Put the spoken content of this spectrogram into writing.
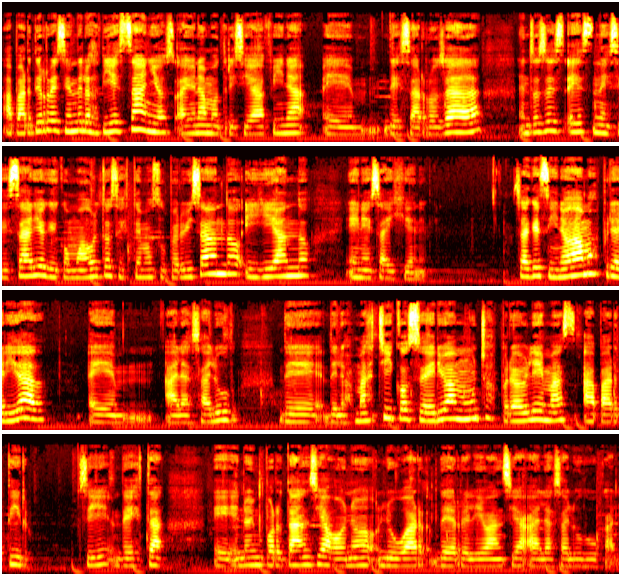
a partir recién de los 10 años hay una motricidad fina eh, desarrollada, entonces es necesario que como adultos estemos supervisando y guiando en esa higiene. Sea que si no damos prioridad eh, a la salud de, de, los más chicos, se derivan muchos problemas a partir ¿sí? de esta eh, no importancia o no lugar de relevancia a la salud bucal.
